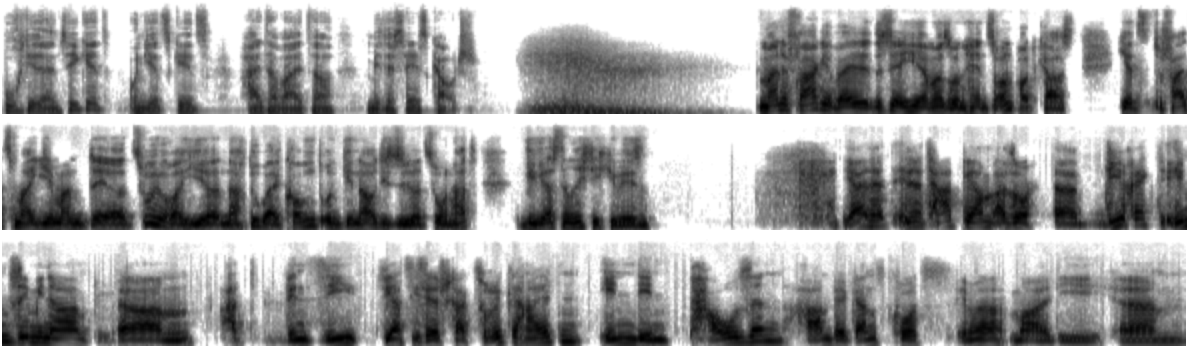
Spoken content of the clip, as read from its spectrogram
buch dir dein Ticket und jetzt geht's heiter weiter mit der Sales Couch. Meine Frage, weil das ist ja hier immer so ein Hands-on-Podcast. Jetzt, falls mal jemand, der Zuhörer hier nach Dubai kommt und genau diese Situation hat, wie wäre es denn richtig gewesen? Ja, in der, in der Tat, wir haben also äh, direkt im Seminar ähm, hat, wenn sie, sie hat sich sehr stark zurückgehalten. In den Pausen haben wir ganz kurz immer mal die ähm,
